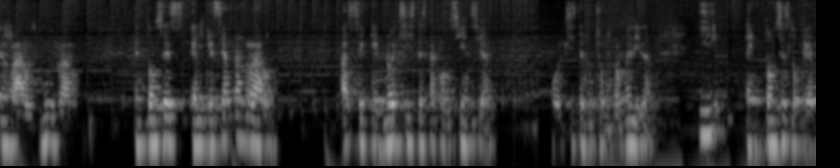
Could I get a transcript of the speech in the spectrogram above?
es raro, es muy raro. Entonces, el que sea tan raro hace que no existe esta conciencia, o existe en mucho menor medida, y entonces lo que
